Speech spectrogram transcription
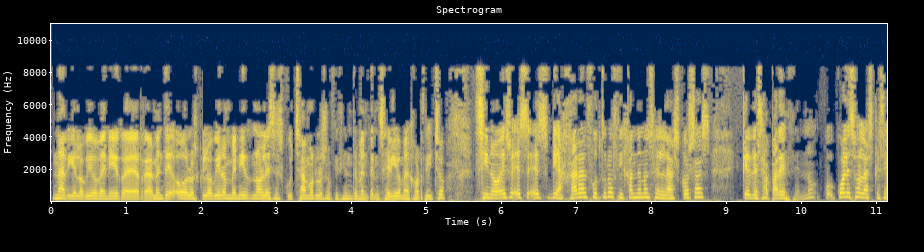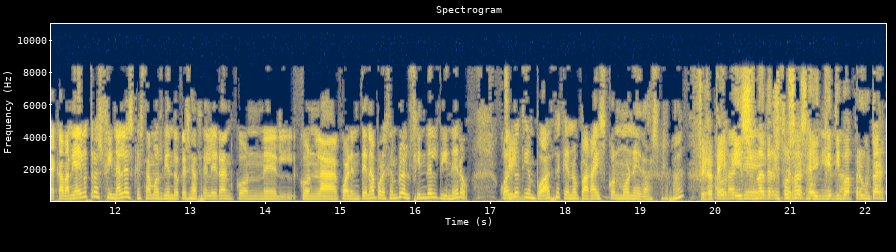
nadie lo vio venir eh, realmente, o los que lo vieron venir no les escuchamos lo suficientemente en serio, mejor dicho, sino es, es, es viajar al futuro fijándonos en las cosas que desaparecen, ¿no? Cu- ¿Cuáles son las que se acaban? Y hay otras finales que estamos viendo que se aceleran con, el, con la cuarentena, por ejemplo, el fin del dinero. ¿Cuánto Sí. tiempo hace que no pagáis con monedas, verdad? Fíjate, Ahora es que- una de las cosas eh, que te iba a preguntar,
